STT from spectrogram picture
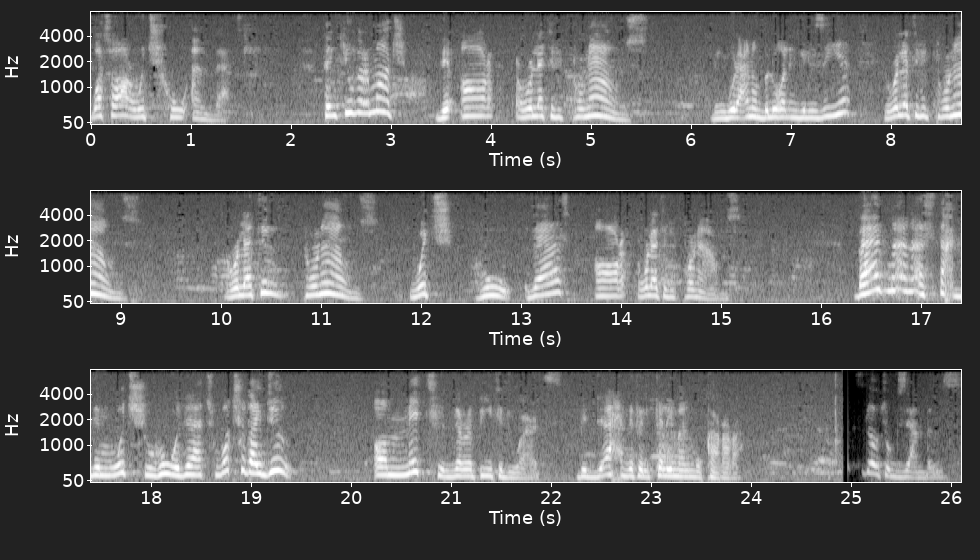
what are which who and that thank you very much they are relative pronouns بنقول عنهم باللغه الانجليزيه relative pronouns relative pronouns which who that are relative pronouns بعد ما انا استخدم which who that what should I do omit the repeated words بدي احذف الكلمه المكرره let's go to examples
